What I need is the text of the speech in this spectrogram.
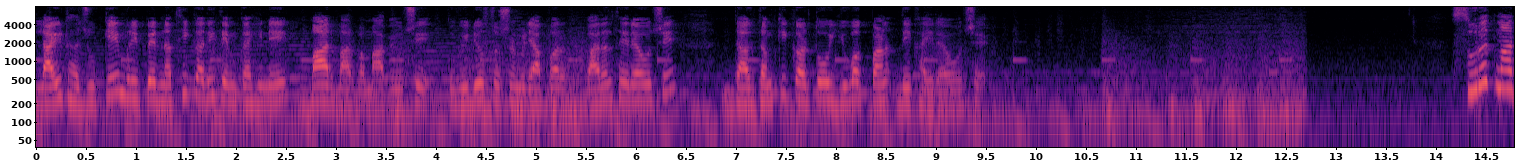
લાઇટ હજુ કેમ રિપેર નથી કરી તેમ કહીને માર મારવામાં આવ્યો છે. તો વીડિયો સોશિયલ મીડિયા પર વાયરલ થઈ રહ્યો છે. ધાકધમકી કરતો યુવક પણ દેખાઈ રહ્યો છે. સુરતમાં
